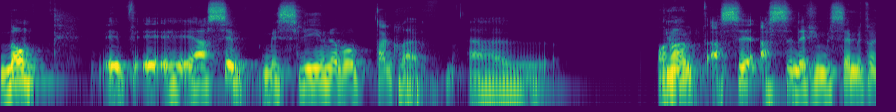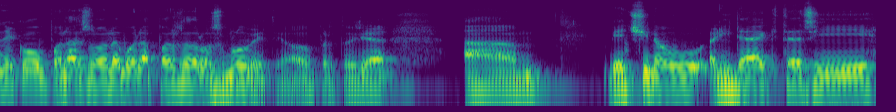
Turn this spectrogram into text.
no, já si myslím, nebo takhle, Ono asi, asi nevím, jestli mi to někomu podařilo nebo napodařilo rozmluvit, jo? protože um, většinou lidé, kteří,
